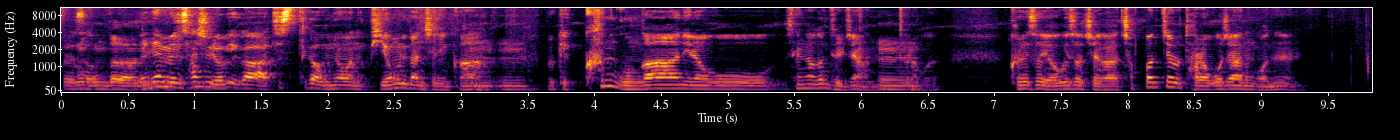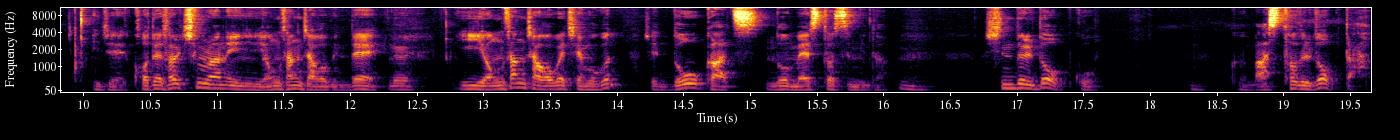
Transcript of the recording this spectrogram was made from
그래서 왜냐면 사실 여기가 아티스트가 운영하는 비영리 단체니까 음. 그렇게 큰 공간이라고 생각은 들지 않더라고요. 그래서 여기서 제가 첫 번째로 다루고자 하는 거는 이제 거대 설치물 안에 있는 영상 작업인데 네. 이 영상 작업의 제목은 이제 No Gods, No Masters입니다. 신들도 없고 음, 그 마스터들도 없다.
